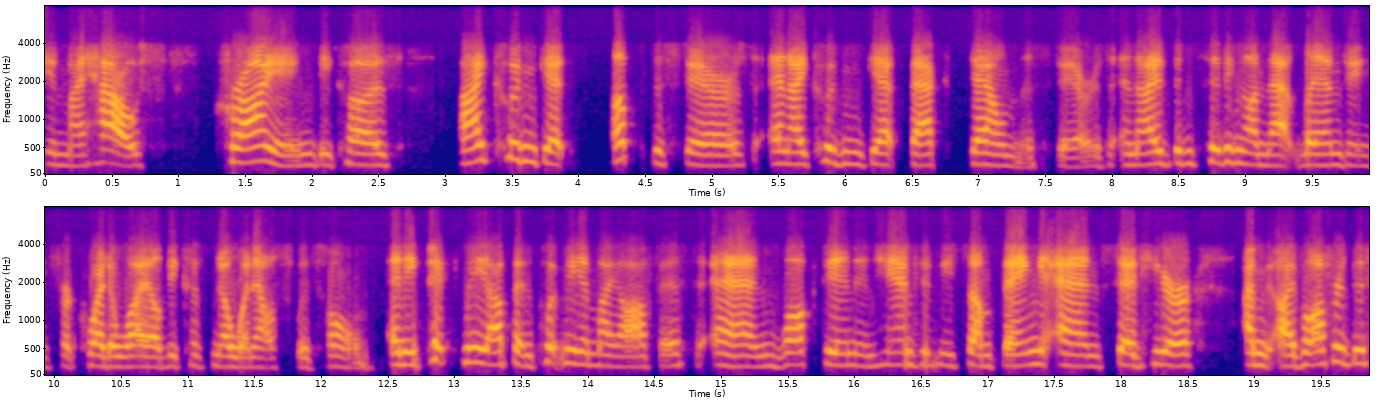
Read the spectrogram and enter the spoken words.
in my house crying because I couldn't get up the stairs and I couldn't get back down the stairs. And I'd been sitting on that landing for quite a while because no one else was home. And he picked me up and put me in my office and walked in and handed me something and said, Here, I'm, I've offered this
